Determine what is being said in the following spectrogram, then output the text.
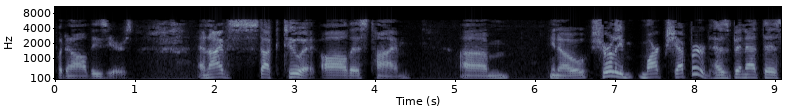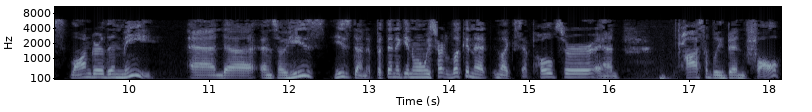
put in all these years, and I've stuck to it all this time. Um, you know, surely Mark Shepard has been at this longer than me and uh, and so he's he's done it. But then again, when we start looking at like Sepp Holzer and possibly Ben Falk,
